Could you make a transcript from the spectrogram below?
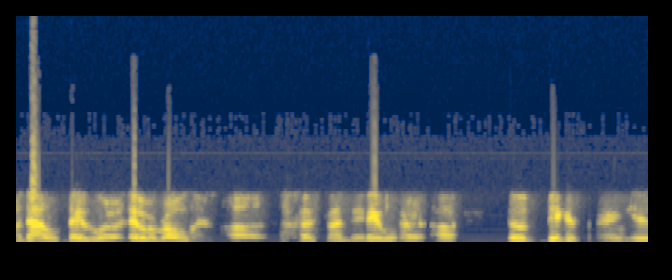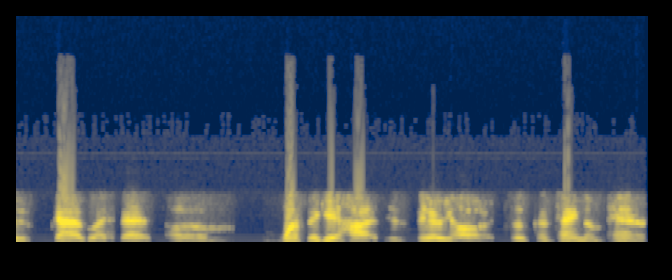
Uh, that they were they were rolling uh, Sunday. They were uh, the biggest thing is guys like that. Um, once they get hot, it's very hard to contain them. And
